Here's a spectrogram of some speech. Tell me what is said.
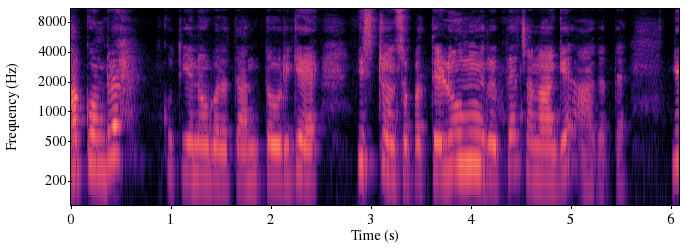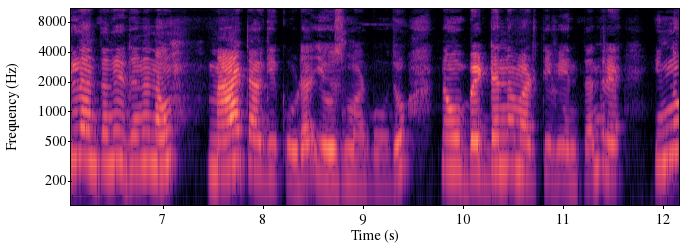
ಹಾಕ್ಕೊಂಡ್ರೆ ಕುತ್ತಿಗೆ ನೋವು ಬರುತ್ತೆ. ಅಂಥವ್ರಿಗೆ ಇಷ್ಟು ಒಂದು ಸ್ವಲ್ಪ ತೆಳುವೂ ಇರುತ್ತೆ, ಚೆನ್ನಾಗೇ ಆಗುತ್ತೆ. ಇಲ್ಲ ಅಂತಂದರೆ ಇದನ್ನು ನಾವು ಮ್ಯಾಟ್ ಆಗಿ ಕೂಡ ಯೂಸ್ ಮಾಡ್ಬೋದು. ನಾವು ಬೆಡ್ಡನ್ನು ಮಾಡ್ತೀವಿ ಅಂತಂದರೆ ಇನ್ನೂ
